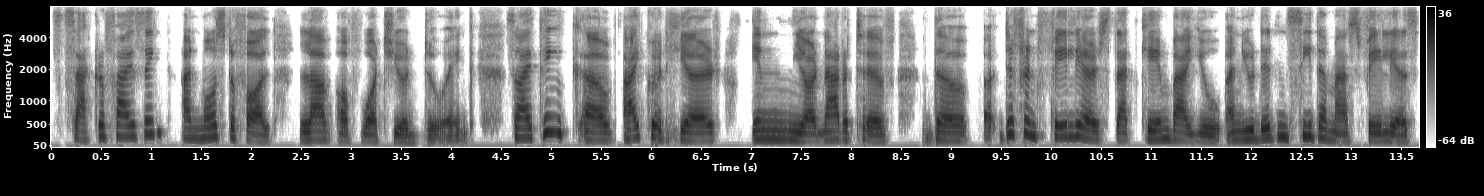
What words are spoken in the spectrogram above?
sacrificing, and most of all, love of what you're doing. So I think uh, I could hear in your narrative the uh, different failures that came by you, and you didn't see them as failures.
